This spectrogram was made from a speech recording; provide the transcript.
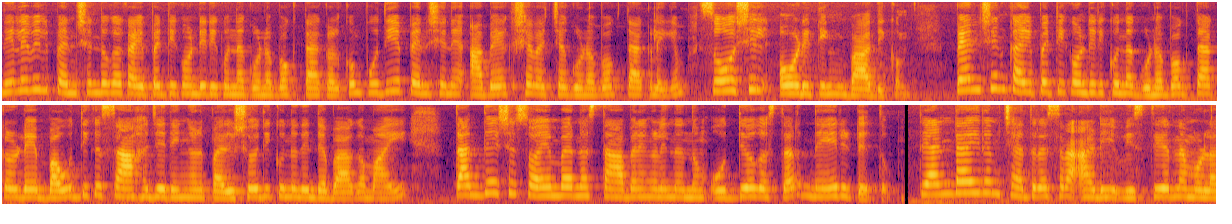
നിലവിൽ പെൻഷൻ തുക കൈപ്പറ്റിക്കൊണ്ടിരിക്കുന്ന ഗുണഭോക്താക്കൾക്കും പുതിയ പെൻഷന് അപേക്ഷ വെച്ച ഗുണഭോക്താക്കളെയും സോഷ്യൽ ഓഡിറ്റിംഗ് ബാധിക്കും. പെൻഷൻ കൈപ്പറ്റിക്കൊണ്ടിരിക്കുന്ന ഗുണഭോക്താക്കളുടെ ഭൗതിക സാഹചര്യങ്ങൾ പരിശോധിക്കുന്നതിന്റെ ഭാഗമായി തദ്ദേശ സ്വയംഭരണ സ്ഥാപനങ്ങളിൽ നിന്നും ഉദ്യോഗസ്ഥർ നേരിട്ടെത്തും. രണ്ടായിരം ചതുരശ്ര അടി വിസ്തീർണമുള്ള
